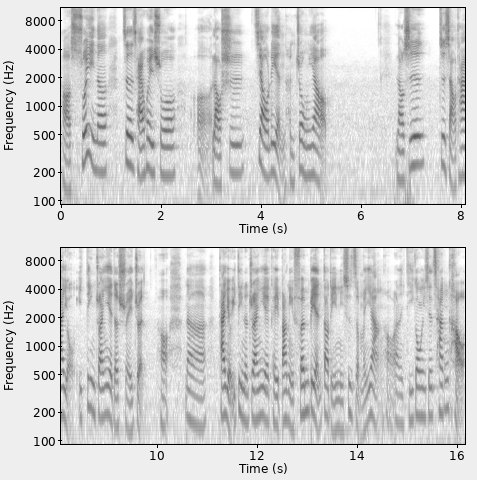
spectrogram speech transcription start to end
好、所以呢，这才会说，呃，老师、教练很重要。老师至少他有一定专业的水准，好、那他有一定的专业可以帮你分辨到底你是怎么样，好、让你提供一些参考。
